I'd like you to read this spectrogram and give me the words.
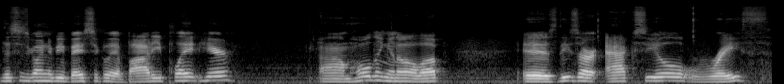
this is going to be basically a body plate here. Um, holding it all up is these are axial Wraith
